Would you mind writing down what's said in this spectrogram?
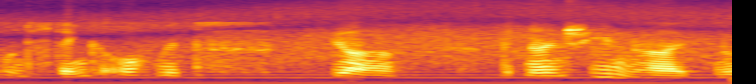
und ich denke auch mit, ja, mit einer Entschiedenheit. Ne?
